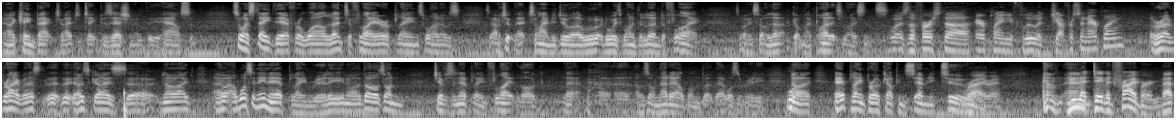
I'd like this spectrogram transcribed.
I came back to. I had to take possession of the house, and so I stayed there for a while. Learned to fly airplanes while I was. So I took that time to do. I always wanted to learn to fly, so I so I got my pilot's license. Was the first uh, airplane you flew? A Jefferson airplane? Right, right. Well, that's, th- th- those guys. Uh, no, I, I, I wasn't in airplane really. You know, although I was on Jefferson Airplane Flight Log. That uh, I was on that album, but that wasn't really. no, airplane broke up in '72. Right, right. You met David Freiberg. That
